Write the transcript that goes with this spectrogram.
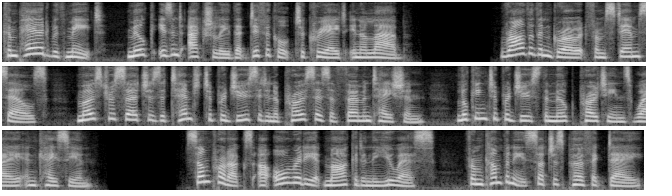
Compared with meat, milk isn't actually that difficult to create in a lab. Rather than grow it from stem cells, most researchers attempt to produce it in a process of fermentation, looking to produce the milk proteins whey and casein. Some products are already at market in the US, from companies such as Perfect Day,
